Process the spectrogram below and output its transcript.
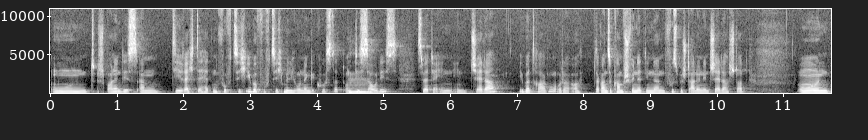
und spannend ist, ähm, die Rechte hätten 50, über 50 Millionen gekostet und die Saudis, es wird ja in, in Jeddah übertragen oder der ganze Kampf findet in einem Fußballstadion in Jeddah statt und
